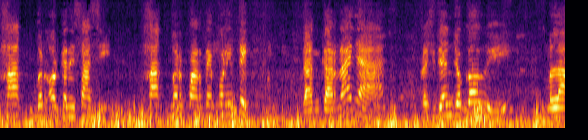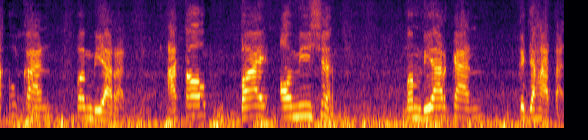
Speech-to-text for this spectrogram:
hak berorganisasi, hak berpartai politik. Dan karenanya Presiden Jokowi melakukan pembiaran atau by omission membiarkan kejahatan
